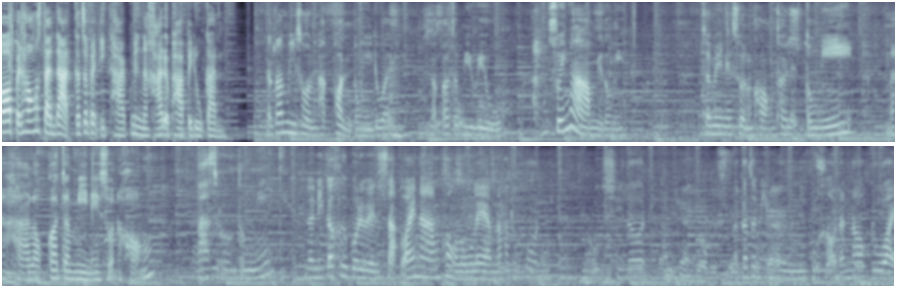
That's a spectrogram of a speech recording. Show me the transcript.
ก็เป็นห้องสแตนดาร์ดก็จะเป็นอีกไทป์หนึ่งนะคะ เดี๋ยวพาไปดูกัน แล้วก็มีโซนพักผ่อนตรงนี้ด้วย แล้วก็จะมีวิวสวยงามอยู่ตรงนี้ จะมีในส่วนของท o ย l e t ตรงนี้นะคะแล้วก็จะมีในส่วนของ b a t h r o o m ตรงนี้ และนี่ก็คือบริเวณสระว่ายน้ำของโรงแรมนะคะทุกคนชีเลิศแล้วก็จะมีมุมภูเขาด้านนอกด้วย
